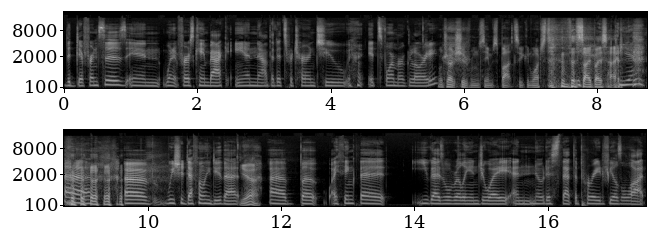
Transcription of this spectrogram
the differences in when it first came back and now that it's returned to its former glory. We'll try to shoot from the same spot so you can watch the, the side by side. Yeah. uh, we should definitely do that. Yeah. Uh, but I think that you guys will really enjoy and notice that the parade feels a lot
